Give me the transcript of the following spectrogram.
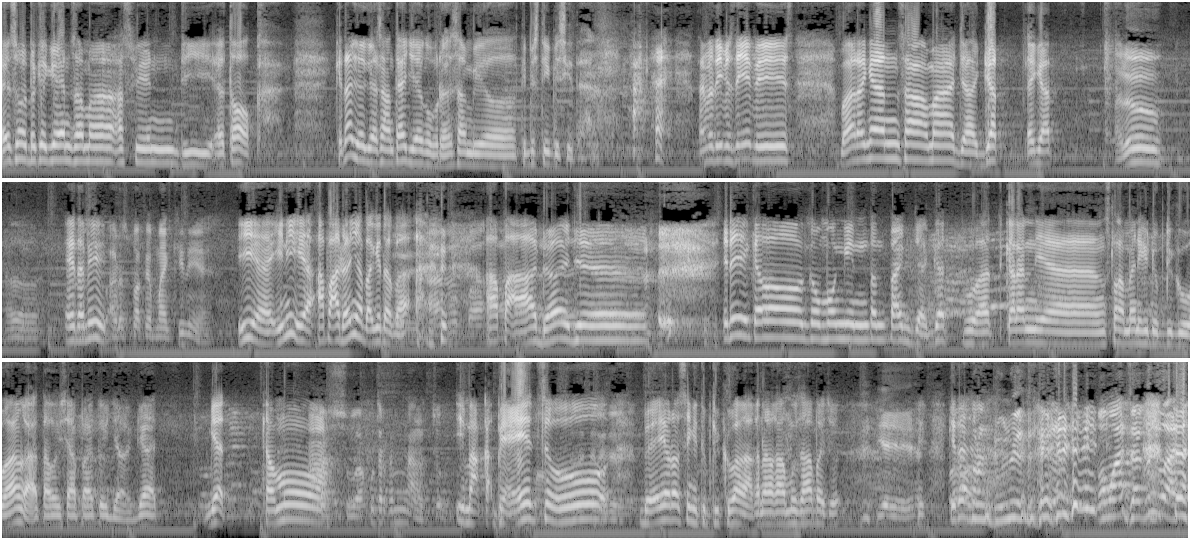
Hey, so back again sama Aswin di uh, Talk. Kita agak santai aja ngobrol sambil tipis-tipis kita. sambil tipis-tipis. Barengan sama Jagat. Eh, Gat. Halo. Halo. Eh, tapi Harus pakai mic ini ya? iya, ini ya apa adanya Pak kita, Pak. Apa apa adanya. ini kalau ngomongin tentang Jagat buat kalian yang selama ini hidup di gua nggak tahu siapa itu Jagat. Gat, kamu Asu, aku terkenal, Cuk. Ih maka be cu. Be orang sing hidup di gua gak kenal kamu siapa, Cuk. Iya, iya, iya. Kita- orang dulu ya. Ngomong aja aku tuh aja.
